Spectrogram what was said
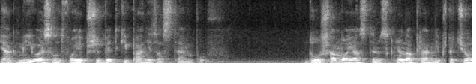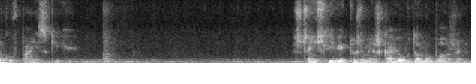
Jak miłe są Twoje przybytki, Panie zastępów. Dusza moja stęskniona pragnie przeciągów Pańskich. Szczęśliwi, którzy mieszkają w domu Bożym.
